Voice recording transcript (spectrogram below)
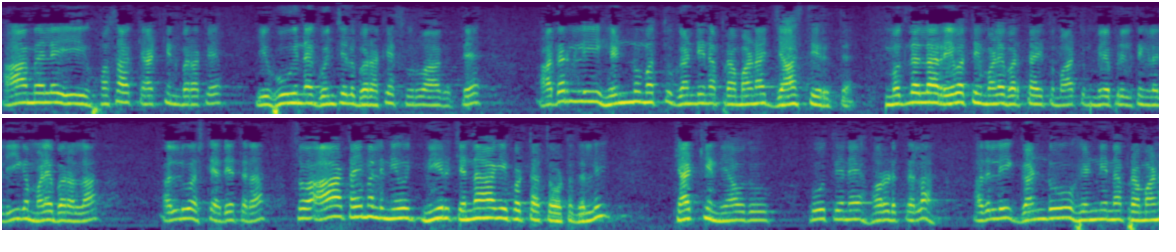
ಆಮೇಲೆ ಈ ಹೊಸ ಕ್ಯಾಟ್ಕಿನ್ ಬರಕ್ಕೆ, ಈ ಹೂವಿನ ಗೊಂಚಲು ಬರಕ್ಕೆ ಶುರು ಆಗುತ್ತೆ ಅದರಲ್ಲಿ ಹೆಣ್ಣು ಮತ್ತು ಗಂಡಿನ ಪ್ರಮಾಣ ಜಾಸ್ತಿ ಇರುತ್ತೆ. ಮೊದಲೆಲ್ಲ ರೇವತಿ ಮಳೆ ಬರ್ತಾ ಇತ್ತು ಮಾರ್ಚ್, ಏಪ್ರಿಲ್ ತಿಂಗಳಲ್ಲಿ. ಈಗ ಮಳೆ ಬರಲ್ಲ. ಅಲ್ಲೂ ಅಷ್ಟೇ ಅದೇ ತರ. ಸೊ ಆ ಟೈಮಲ್ಲಿ ನೀವು ನೀರು ಚೆನ್ನಾಗಿ ಕೊಟ್ಟ ತೋಟದಲ್ಲಿ ಕ್ಯಾಟ್ಕಿನ್ ಯಾವುದು? ಕೂತೇನೆ ಹೊರಡುತ್ತಲ್ಲ? ಅದರಲ್ಲಿ ಗಂಡು, ಹೆಣ್ಣಿನ ಪ್ರಮಾಣ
